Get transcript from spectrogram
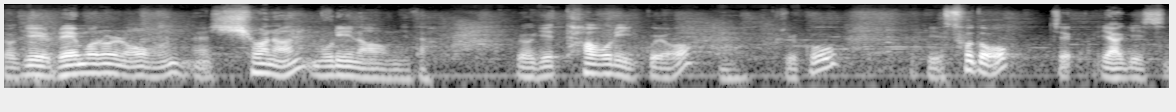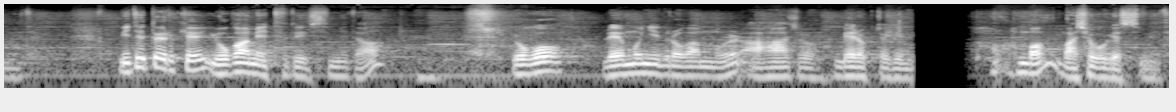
여기 레몬을 넣은 에, 시원한 물이 나옵니다. 여기 타올이 있고요. 에, 그리고 여기 소독 즉 약이 있습니다. 밑에 또 이렇게 요가 매트도 있습니다. 요거 레몬이 들어간 물 아주 매력적입니다. 한- 한번 마셔보겠습니다.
